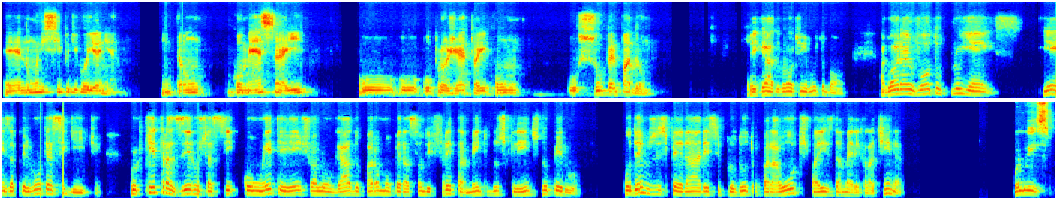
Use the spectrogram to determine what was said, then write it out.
é, no município de Goiânia. Então, começa aí o, o, o projeto aí com o super padrão. Obrigado, Valtinho, muito bom. Agora eu volto para o Jens. Jens, a pergunta é a seguinte: por que trazer um chassi com um entre-eixo alongado para uma operação de fretamento dos clientes no Peru? Podemos esperar esse produto para outros países da América Latina? Ô, Luiz,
